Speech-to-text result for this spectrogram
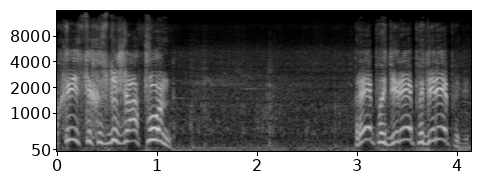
Cristi, că se duce la fund! Repede, repede, repede!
